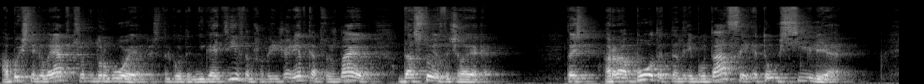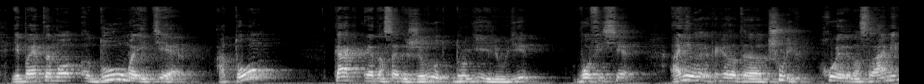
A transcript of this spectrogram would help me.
Обычно говорят что-то другое, то есть какой-то негатив, там что-то еще редко обсуждают достоинство человека. То есть работать над репутацией – это усилие. И поэтому думайте о том, как рядом с вами живут другие люди в офисе. Они, как этот Шурик, ходят рядом с вами,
